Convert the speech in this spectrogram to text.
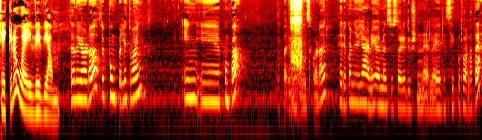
Take it away, Vivian. Det du gjør da, at du pumper litt vann inn i pumpa. Bare vise i skål der. Dette kan du gjerne gjøre mens du står i dusjen eller sitter på toalettet.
